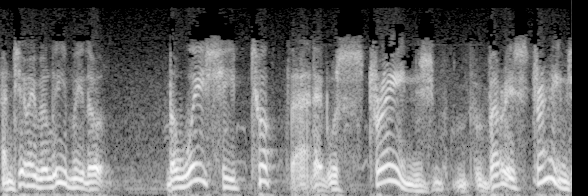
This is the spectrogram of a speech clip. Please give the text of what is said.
And Jimmy, believe me, the the way she took that, it was strange, very strange.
